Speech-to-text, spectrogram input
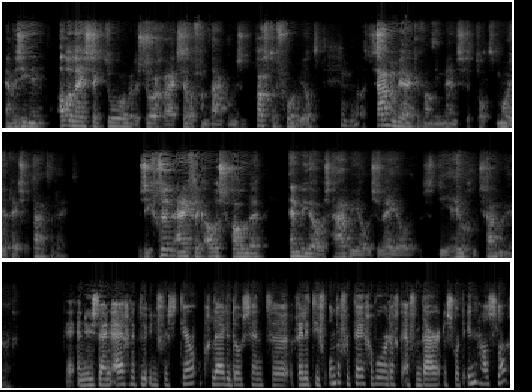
En we zien in allerlei sectoren, de zorg waar ik zelf vandaan kom, is een prachtig voorbeeld Dat het samenwerken van die mensen tot mooie resultaten leidt. Dus ik gun eigenlijk alle scholen, MBO's, HBO's, WO's, die heel goed samenwerken. Okay, en nu zijn eigenlijk de universitair opgeleide docenten relatief ondervertegenwoordigd en vandaar een soort inhaalslag?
